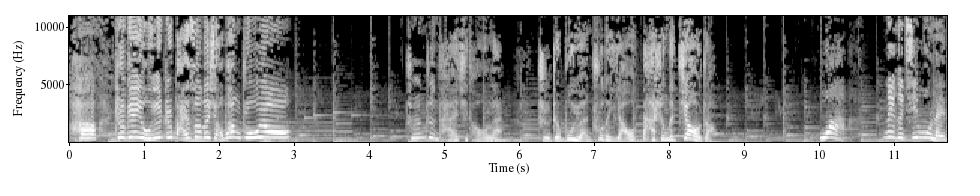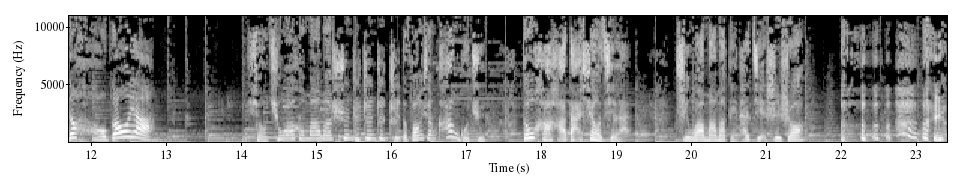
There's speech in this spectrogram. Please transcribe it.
哈，这边有一只白色的小胖猪哟。真正抬起头来。指着不远处的窑，大声的叫着：“哇，那个积木垒的好高呀！”小青蛙和妈妈顺着珍珍指的方向看过去，都哈哈大笑起来。青蛙妈妈给他解释说：“哎呀，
